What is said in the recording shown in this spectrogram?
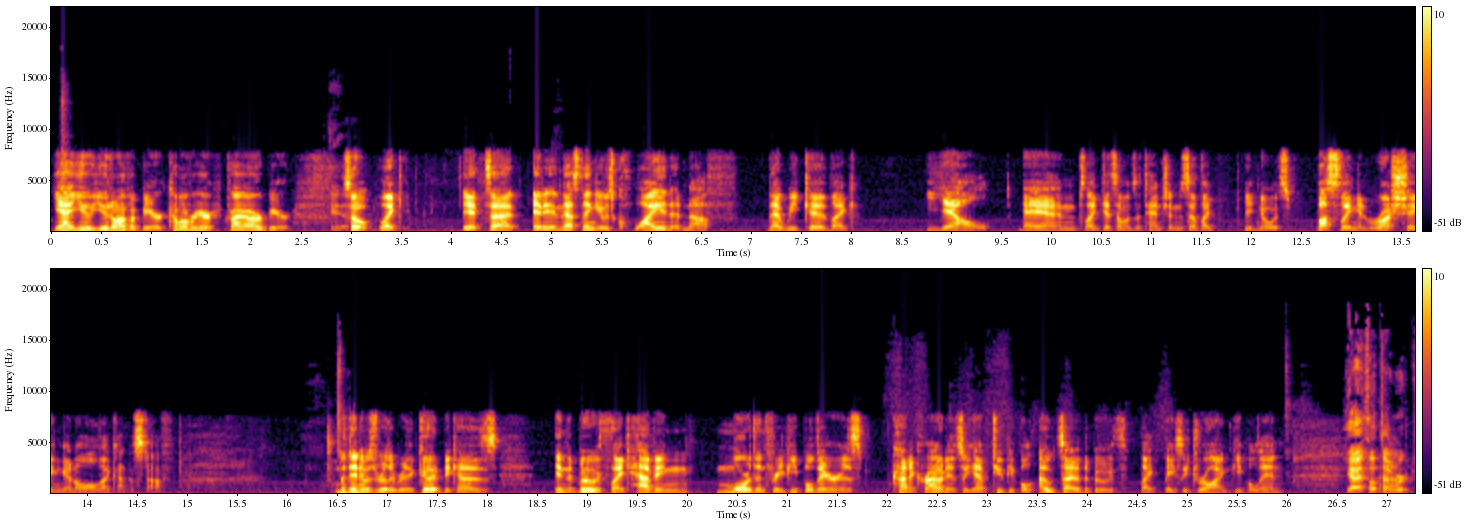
Yeah, you you don't have a beer. Come over here. Try our beer. Yeah. So like it uh and, and that's the thing, it was quiet enough that we could like yell and like get someone's attention instead of like you know it's bustling and rushing and all that kind of stuff. But then it was really really good because in the booth like having more than 3 people there is kind of crowded so you have two people outside of the booth like basically drawing people in. Yeah, I thought that Uh, worked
